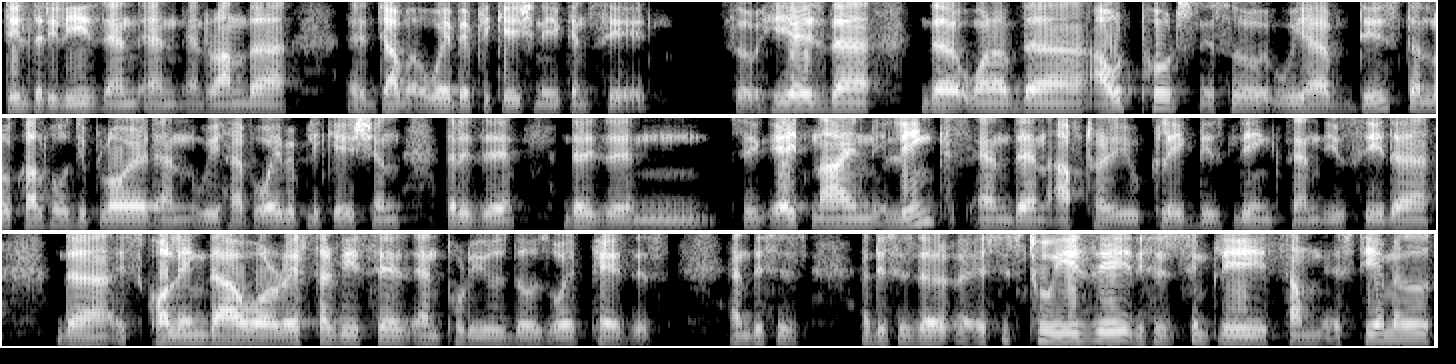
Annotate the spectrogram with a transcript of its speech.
did the release and and and run the uh, Java web application. You can see it so here is the the one of the outputs. So we have this the localhost deployed and we have web application. There is a there is a um, eight nine links and then after you click these links and you see the the it's calling the our REST services and produce those web pages. And this is uh, this is the it's too easy. This is simply some HTML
